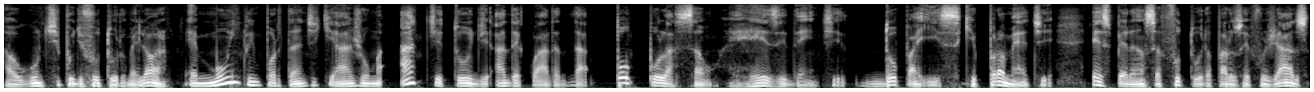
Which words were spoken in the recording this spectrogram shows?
algum tipo de futuro melhor, é muito importante que haja uma atitude adequada da população residente do país que promete esperança futura para os refugiados,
